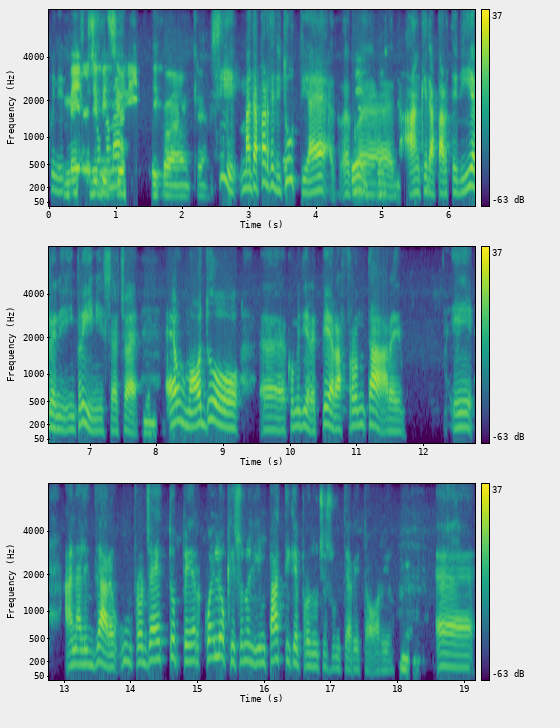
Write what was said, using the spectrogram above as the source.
Quindi, Meno esibizionistico me, anche. Sì, ma da parte di tutti, eh, eh, anche da parte di Irene in primis, cioè mm. è un modo, eh, come dire, per affrontare e analizzare un progetto per quello che sono gli impatti che produce sul territorio, mm. eh,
